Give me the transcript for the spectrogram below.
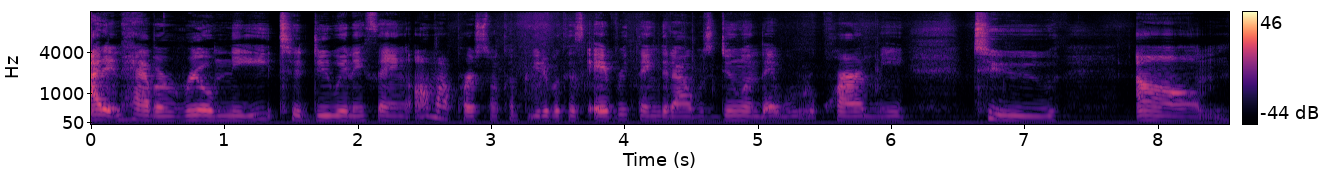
I didn't have a real need to do anything on my personal computer because everything that I was doing that would require me to um,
